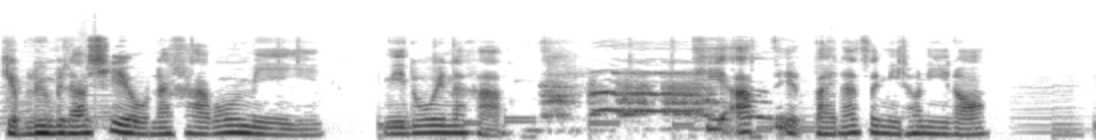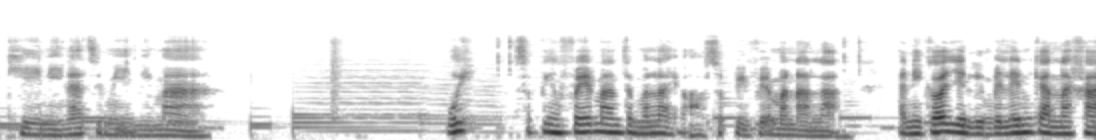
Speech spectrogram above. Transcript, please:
เก็บลืมไปแล้วเชียวนะคะว่ามันมีมีด้วยนะคะ ที่อัปเดตไปน่าจะมีเท่านี้เนาะเคนี้น่าจะมีอันนี้มา อุ้ยสปริงเฟสมันแต่เมื่อไหร่อ๋อสปริงเฟสมานานละ อันนี้ก็อย่าลืมไปเล่นกันนะคะ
